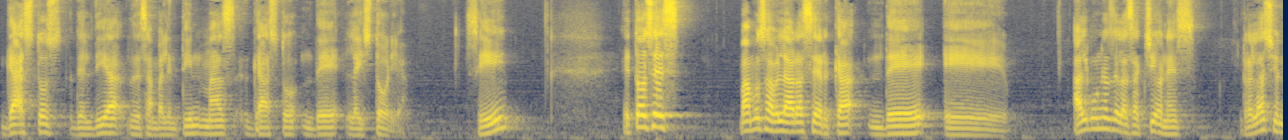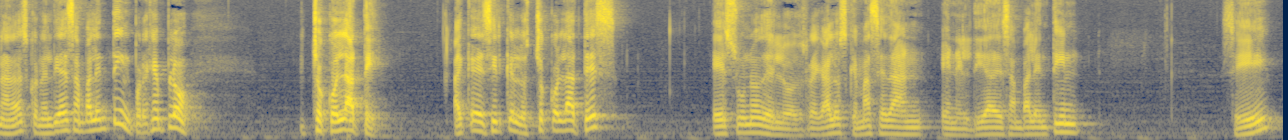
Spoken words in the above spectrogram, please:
gastos del día de San Valentín, más gasto de la historia. ¿Sí? Entonces, vamos a hablar acerca de eh, algunas de las acciones relacionadas con el día de San Valentín. Por ejemplo, chocolate. Hay que decir que los chocolates es uno de los regalos que más se dan en el día de San Valentín. ¿Sí?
